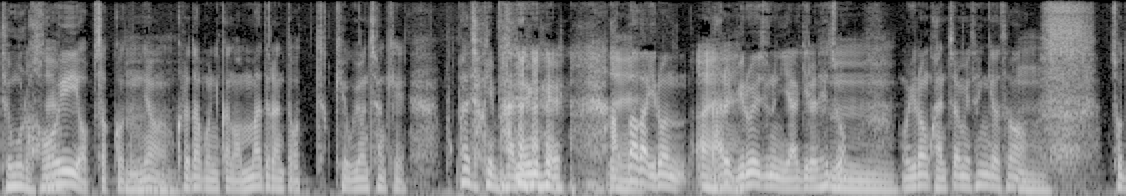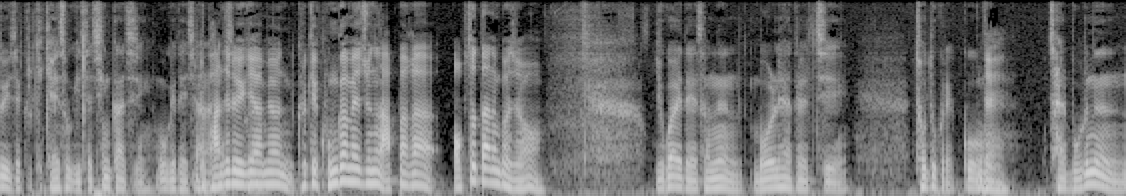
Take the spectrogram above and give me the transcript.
드물었어요. 거의 없었거든요. 음. 그러다 보니까 엄마들한테 어떻게 우연찮게 폭발적인 반응을 네. 아빠가 이런 네. 나를 위로해주는 이야기를 해줘 음. 뭐 이런 관점이 생겨서 음. 저도 이제 그렇게 계속 이제 지금까지 오게 되지 않았어요. 반대로 얘기하면 그렇게 공감해주는 아빠가 없었다는 거죠. 육아에 대해서는 뭘 해야 될지 저도 그랬고 네. 잘 모르는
